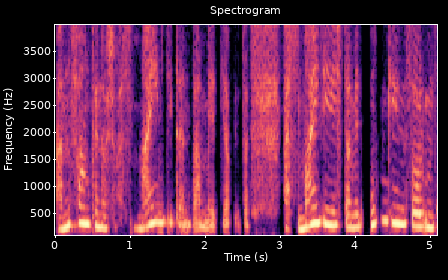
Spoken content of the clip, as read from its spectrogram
anfangen können, ich, was meinen die denn damit? Ja, was meinen die, wie ich damit umgehen soll? Und,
